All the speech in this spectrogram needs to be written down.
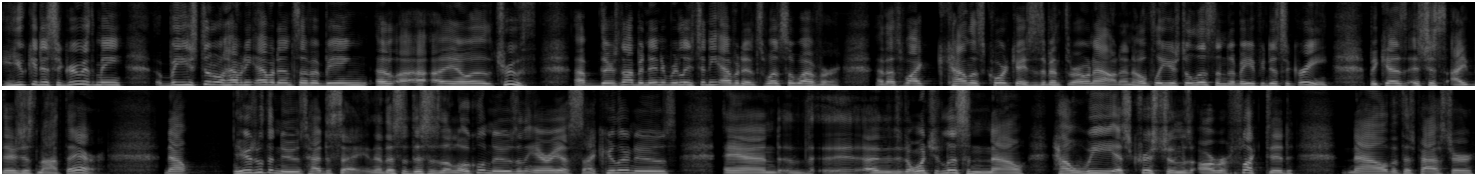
you can disagree with me, but you still don't have any evidence of it being, a, a, a you know, a truth. Uh, there's not been any released any evidence whatsoever, and that's why countless court cases have been thrown out. And hopefully, you're still listening to me if you disagree, because it's just I, they're just not there. Now, here's what the news had to say. Now this is this is the local news in the area, secular news, and th- uh, I want you to listen now how we as Christians are reflected now that this pastor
